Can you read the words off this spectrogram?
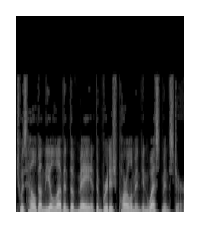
which which was held on the 11th of May at the British Parliament in Westminster.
